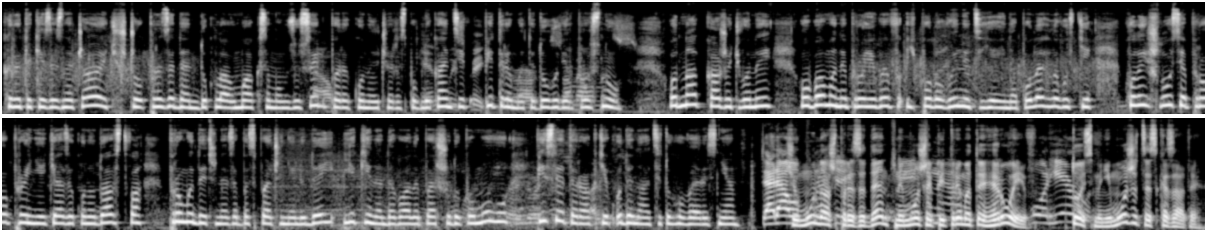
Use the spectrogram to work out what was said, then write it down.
Критики зазначають, що президент доклав максимум зусиль, переконуючи республіканців підтримати договір про сну. Однак кажуть вони, Обама не проявив й половини цієї наполегливості, коли йшлося про прийняття законодавства про медичне забезпечення людей, які надавали першу допомогу після терактів 11 вересня. Чому наш президент не може підтримати героїв? Хтось мені може це сказати?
